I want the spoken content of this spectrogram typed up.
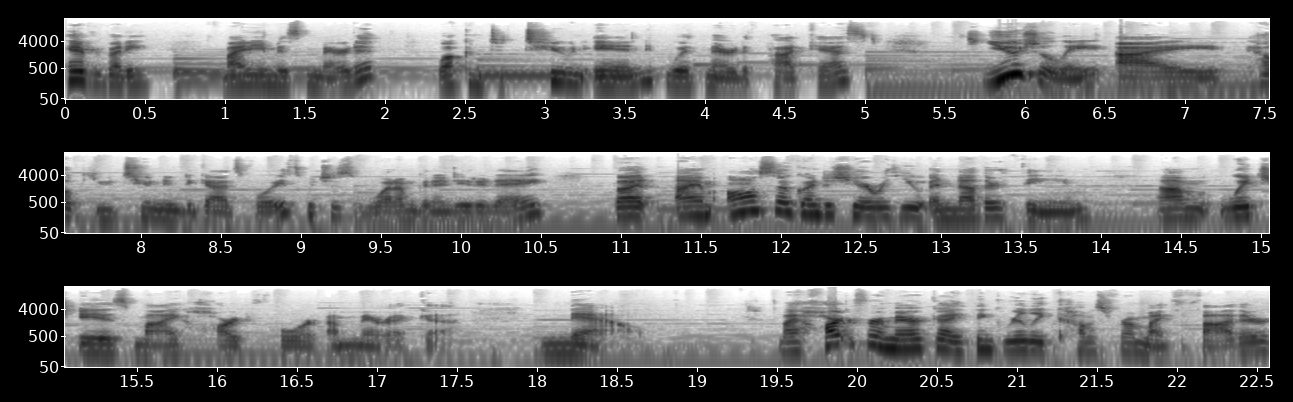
Hey, everybody. My name is Meredith. Welcome to Tune In with Meredith Podcast. Usually, I help you tune into God's voice, which is what I'm going to do today. But I'm also going to share with you another theme, um, which is my heart for America. Now, my heart for America, I think, really comes from my father,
